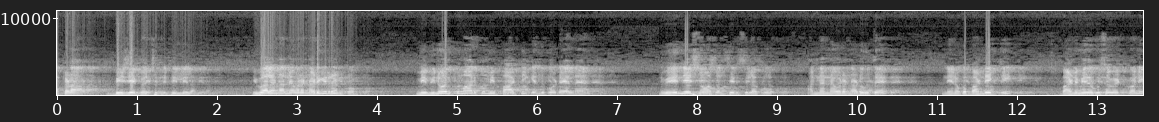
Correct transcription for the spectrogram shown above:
అక్కడ బీజేపీ వచ్చింది ఢిల్లీలో. ఇవాళ నన్ను ఎవరైనా అడిగిర్రు అనుకో మీ వినోద్ కుమార్కు మీ పార్టీకి ఎందుకు ఓటేయాలనే నువ్వేం చేసినావు అసలు సిరిసిలకు అని నన్ను ఎవరైనా అడిగితే నేను ఒక బండి ఎక్కి బండి మీద కూర్చోబెట్టుకొని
